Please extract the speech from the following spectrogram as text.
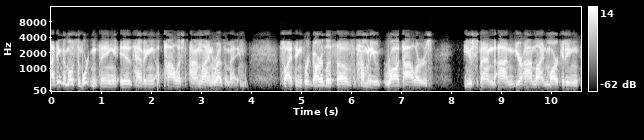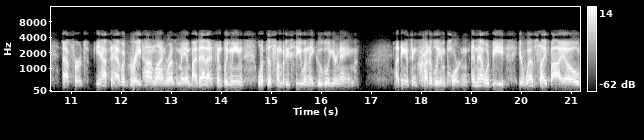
I think the most important thing is having a polished online resume. So I think regardless of how many raw dollars you spend on your online marketing efforts, you have to have a great online resume. And by that I simply mean what does somebody see when they Google your name? I think it's incredibly important. And that would be your website bio,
